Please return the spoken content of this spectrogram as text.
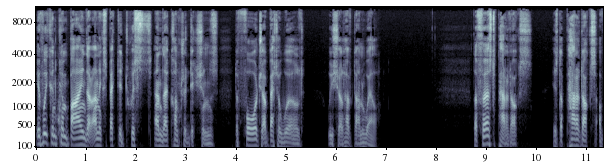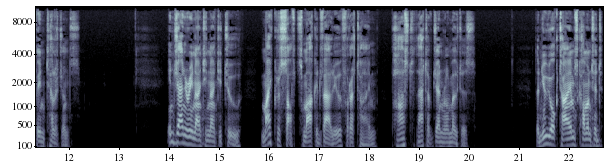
if we can combine their unexpected twists and their contradictions to forge a better world, we shall have done well. The first paradox is the paradox of intelligence. In January 1992, Microsoft's market value for a time passed that of General Motors. The New York Times commented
